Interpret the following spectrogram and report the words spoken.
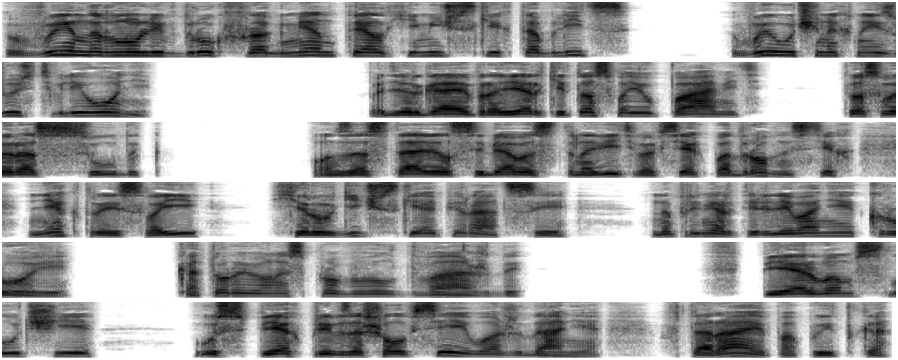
вынырнули вдруг фрагменты алхимических таблиц, выученных наизусть в Лионе, подвергая проверке то свою память, то свой рассудок. Он заставил себя восстановить во всех подробностях некоторые свои хирургические операции, например, переливание крови, которую он испробовал дважды, в первом случае успех превзошел все его ожидания. Вторая попытка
